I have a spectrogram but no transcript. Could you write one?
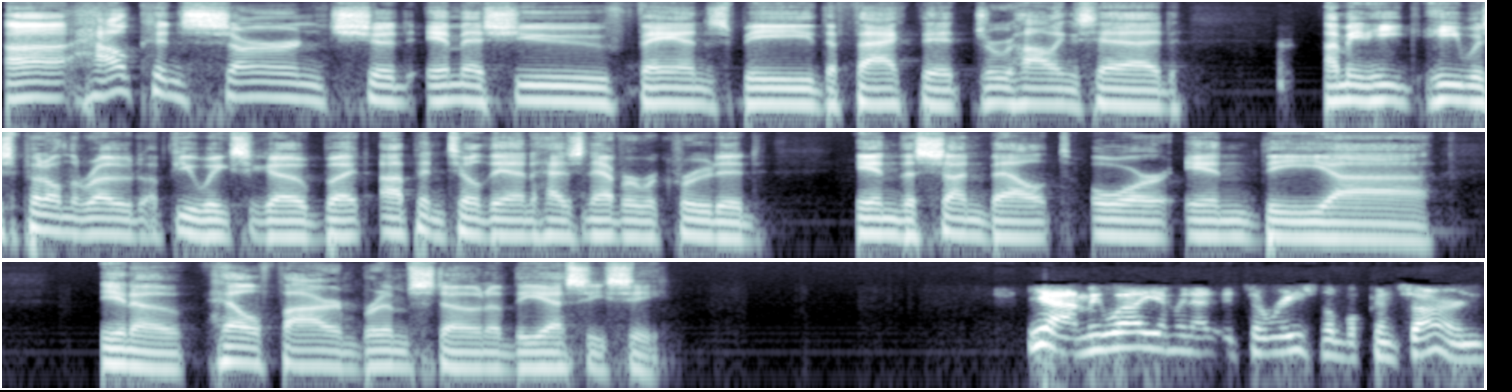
Uh, how concerned should MSU fans be the fact that Drew Hollingshead? I mean, he he was put on the road a few weeks ago, but up until then has never recruited in the Sun Belt or in the uh, you know hellfire and brimstone of the SEC. Yeah, I mean, well, I mean, it's a reasonable concern,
